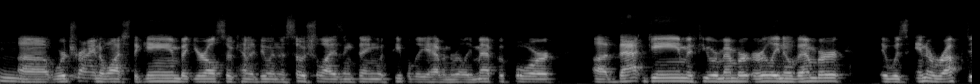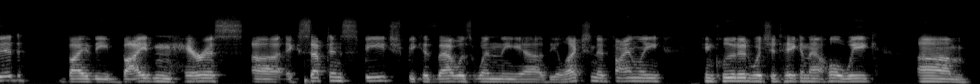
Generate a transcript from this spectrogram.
Mm. Uh, we're trying to watch the game, but you're also kind of doing the socializing thing with people that you haven't really met before. Uh, that game, if you remember, early November, it was interrupted by the Biden Harris uh, acceptance speech because that was when the uh, the election had finally concluded, which had taken that whole week. Um,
